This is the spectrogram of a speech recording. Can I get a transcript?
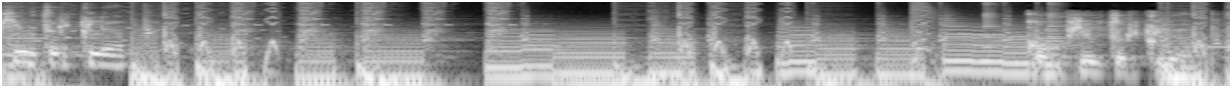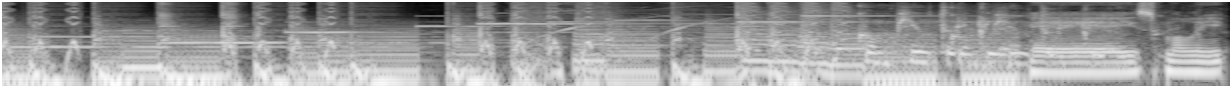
Computer Club. Computer Club. Computer Club. Hey Smolly,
